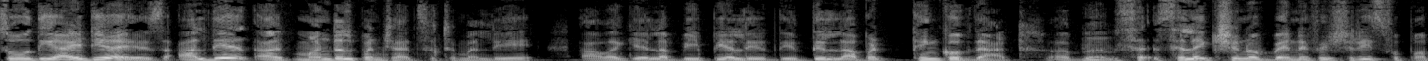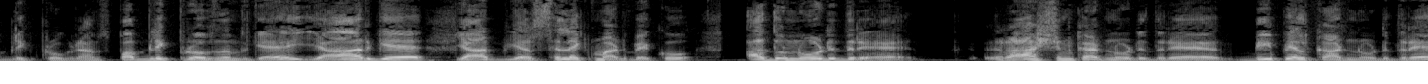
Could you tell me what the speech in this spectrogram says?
ಸೊ ದಿ ಐಡಿಯಾ ಇಸ್ ಅಲ್ಲದೆ ಮಂಡಲ್ ಪಂಚಾಯತ್ ಸಿಸ್ಟಮ್ ಅಲ್ಲಿ ಅವಾಗೆಲ್ಲ ಬಿ ಪಿ ಎಲ್ ಇದ್ದಿಲ್ಲ but think of that selection of beneficiaries for public programs public ಪ್ರೋಗ್ರಾಮ್ಸ್ಗೆ ಯಾರ್ಗೆ ಯಾರ್ ಯಾರು ಸೆಲೆಕ್ಟ್ ಮಾಡಬೇಕು? ಅದು ನೋಡಿದ್ರೆ ರಾಷನ್ ಕಾರ್ಡ್ ನೋಡಿದ್ರೆ ಬಿ ಪಿ ಎಲ್ ಕಾರ್ಡ್ ನೋಡಿದ್ರೆ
